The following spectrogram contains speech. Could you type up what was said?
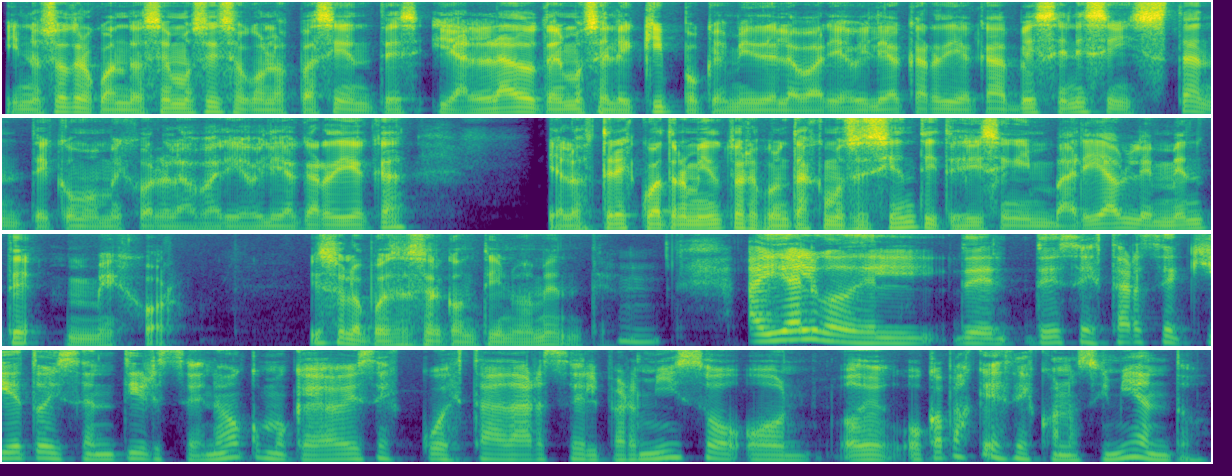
Y nosotros cuando hacemos eso con los pacientes y al lado tenemos el equipo que mide la variabilidad cardíaca, ves en ese instante cómo mejora la variabilidad cardíaca y a los 3-4 minutos le preguntas cómo se siente y te dicen invariablemente mejor. Y eso lo puedes hacer continuamente. Mm. Hay algo de, ese estarse quieto y sentirse, ¿no? Como que a veces cuesta darse el permiso o, capaz que es desconocimiento.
